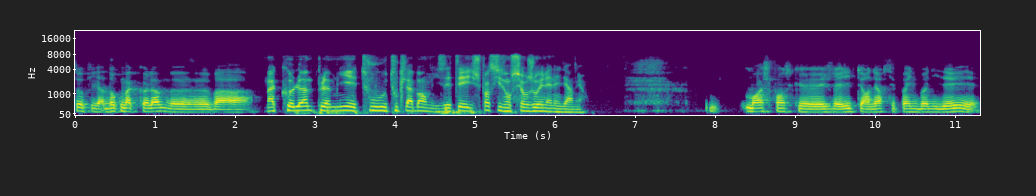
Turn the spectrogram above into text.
Donc McCollum euh, va. McCollum, Plumlee et tout, toute la bande. Ils étaient, je pense qu'ils ont surjoué l'année dernière. Moi, je pense que je l'ai dit, Turner, c'est pas une bonne idée.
